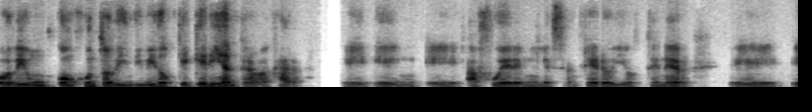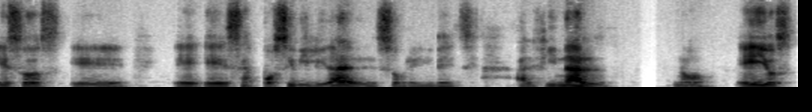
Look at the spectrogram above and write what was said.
o de un conjunto de individuos que querían trabajar eh, en, eh, afuera, en el extranjero, y obtener eh, esos, esas posibilidades de sobrevivencia. Al final, ¿no? ellos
